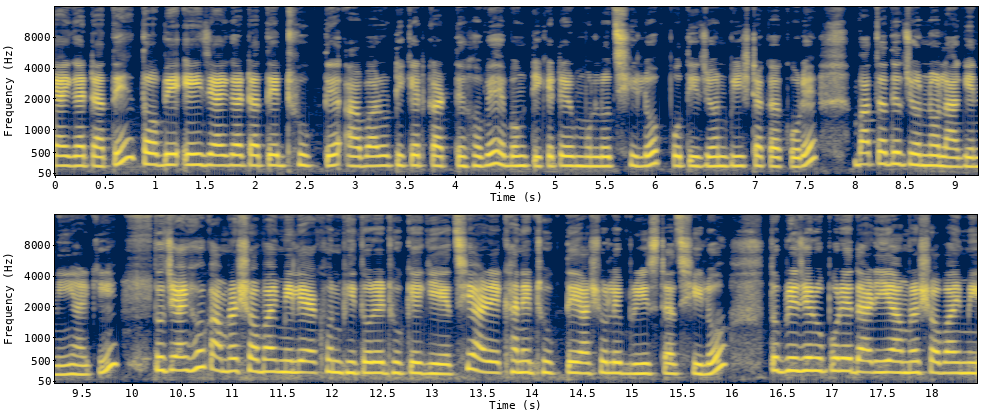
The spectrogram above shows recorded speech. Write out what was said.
জায়গাটাতে। তবে এই জায়গাটাতে ঢুকতে আবারও টিকিট কাটতে হবে এবং টিকিটের মূল্য ছিল প্রতিজন বিশ টাকা করে। বাচ্চাদের জন্য লাগেনি আর কি তো যাই হোক, আমরা সবাই মিলে এখন ভিতরে ঢুকে গিয়েছি। আর এখানে ঢুকতে আসলে ব্রিজটা ছিল। তো ব্রিজের উপরে দাঁড়িয়ে আমরা সবাই মিলে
